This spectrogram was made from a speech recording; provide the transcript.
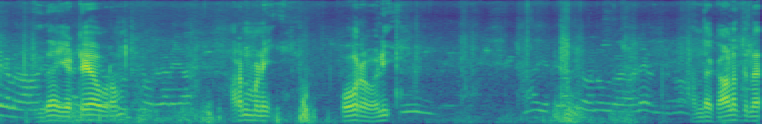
இதுதான் எட்டையாபுரம் அரண்மனை போகிற வழி. அந்த காலத்தில்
